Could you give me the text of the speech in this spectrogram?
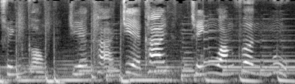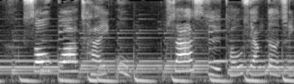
秦宫，解开解开秦王愤怒，搜刮财物，杀死投降的秦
